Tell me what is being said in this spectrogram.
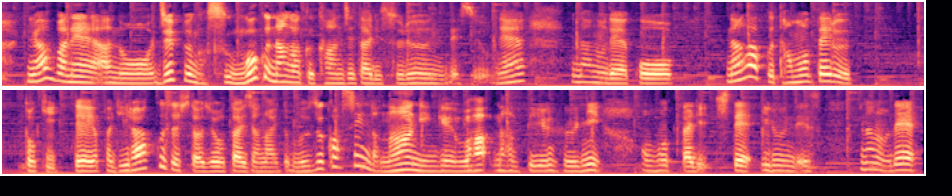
やっぱねあの10分がすごく長く感じたりするんですよね。なのでこう長く保てる時ってやっぱりリラックスした状態じゃないと難しいんだな人間はなんていうふうに思ったりしているんです。なので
